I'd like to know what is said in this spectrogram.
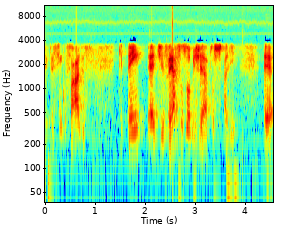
65 fases, que tem é, diversos objetos ali. É,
